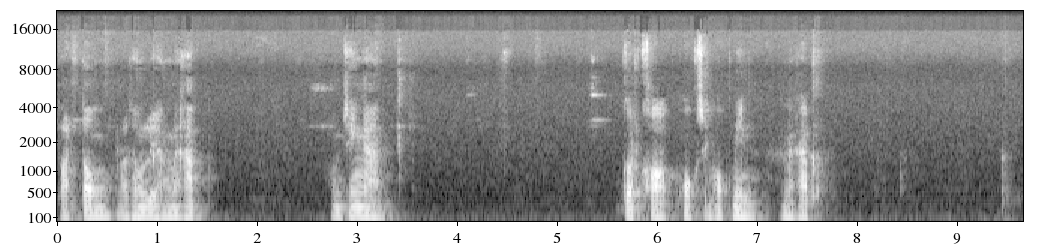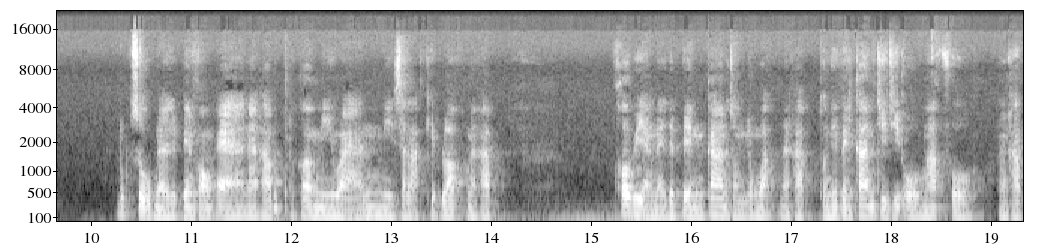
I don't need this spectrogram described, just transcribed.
พอตตรงหลอดทองเหลืองนะครับพร้อมใช้งาน กดขอบ 66 มิลนะครับ ลูกสูบเนี่ยจะเป็นของแอร์นะครับ แล้วก็มีแหวน มีสลักคลิปล็อกนะครับ ข้อเหวี่ยงเนี่ยจะเป็นก้าน 2 จังหวะนะครับ ตัวนี้เป็นก้าน GTO Mark IV นะครับ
